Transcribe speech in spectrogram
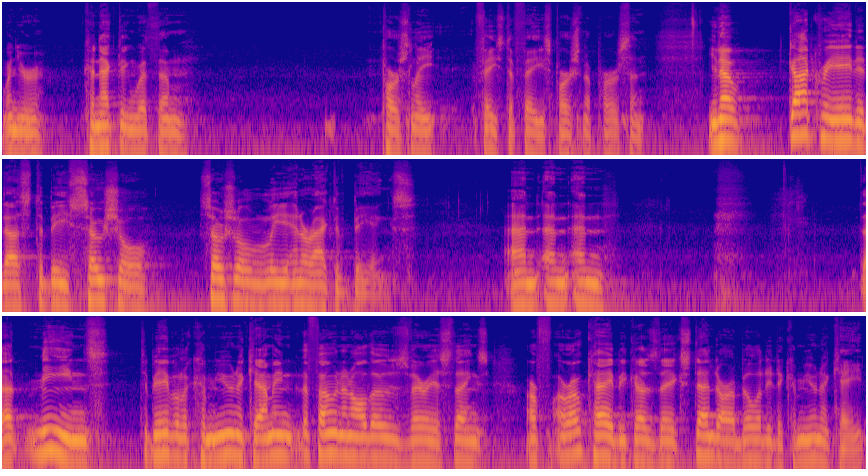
when you're connecting with them personally, face to face, person to person. You know, God created us to be social, socially interactive beings. And, and, and that means to be able to communicate. I mean, the phone and all those various things are, are okay because they extend our ability to communicate,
